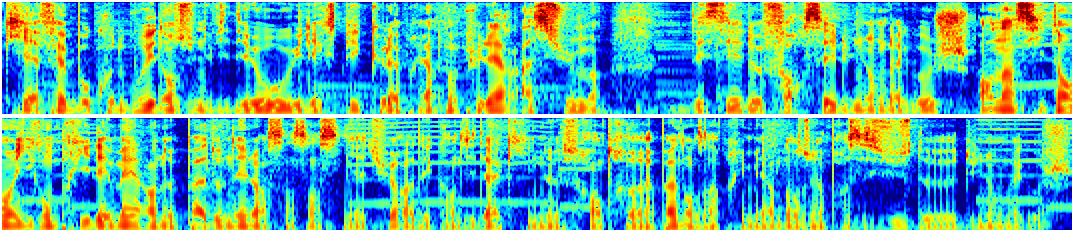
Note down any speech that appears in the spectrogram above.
qui a fait beaucoup de bruit dans une vidéo où il explique que la primaire populaire assume d'essayer de forcer l'union de la gauche en incitant, y compris les maires, à ne pas donner leurs 500 signatures à des candidats qui ne rentreraient pas dans un primaire, dans un processus d'union de, la gauche.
